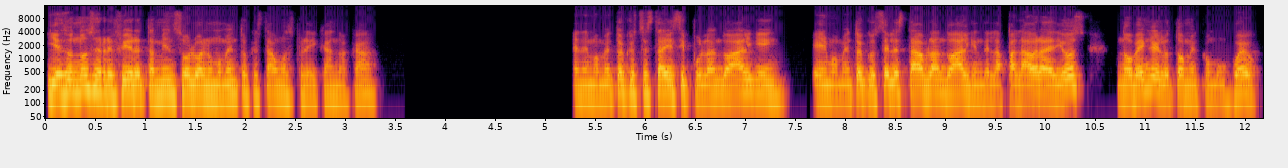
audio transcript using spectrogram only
Y eso no se refiere también solo al momento que estamos predicando acá. En el momento que usted está discipulando a alguien, en el momento que usted le está hablando a alguien de la palabra de Dios, no venga y lo tome como un juego.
